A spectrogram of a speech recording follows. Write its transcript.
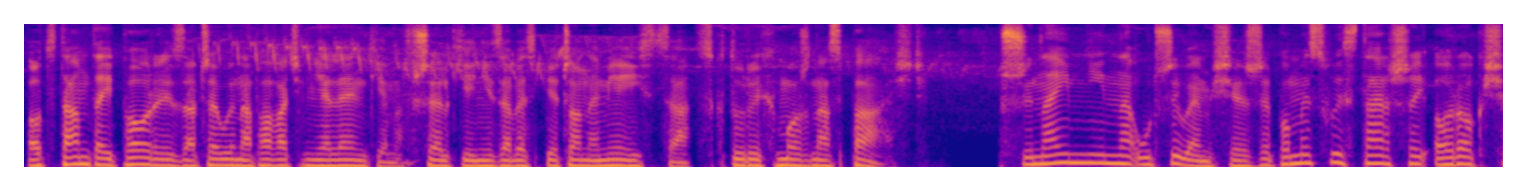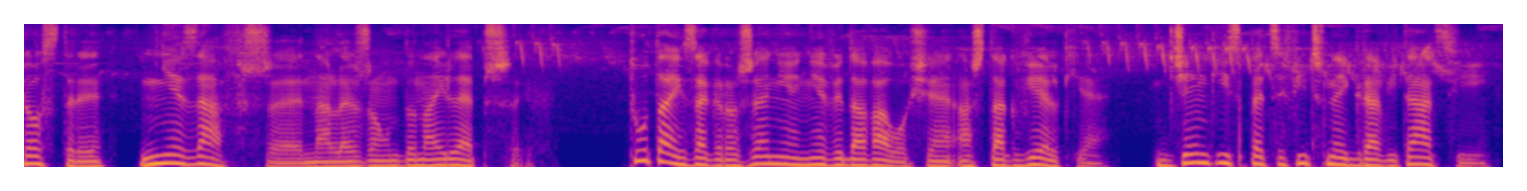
Od tamtej pory zaczęły napawać mnie lękiem wszelkie niezabezpieczone miejsca, z których można spaść. Przynajmniej nauczyłem się, że pomysły starszej o rok siostry nie zawsze należą do najlepszych. Tutaj zagrożenie nie wydawało się aż tak wielkie. Dzięki specyficznej grawitacji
